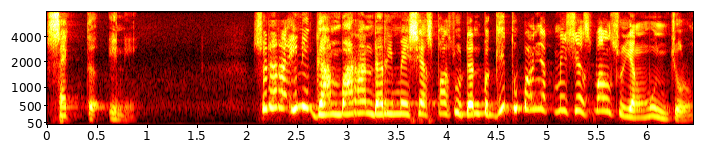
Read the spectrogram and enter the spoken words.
sekte ini. Saudara ini gambaran dari Mesias palsu dan begitu banyak Mesias palsu yang muncul.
